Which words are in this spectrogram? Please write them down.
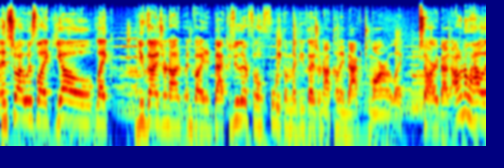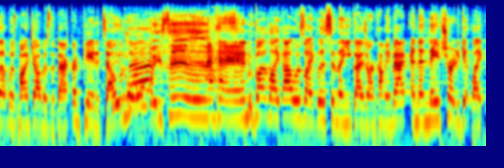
and so i was like yo like you guys are not invited back because you're there for the whole week i'm like you guys are not coming back tomorrow like sorry about it i don't know how that was my job as the background pa to tell It them that always is. and but like i was like listen like you guys aren't coming back and then they started to get like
